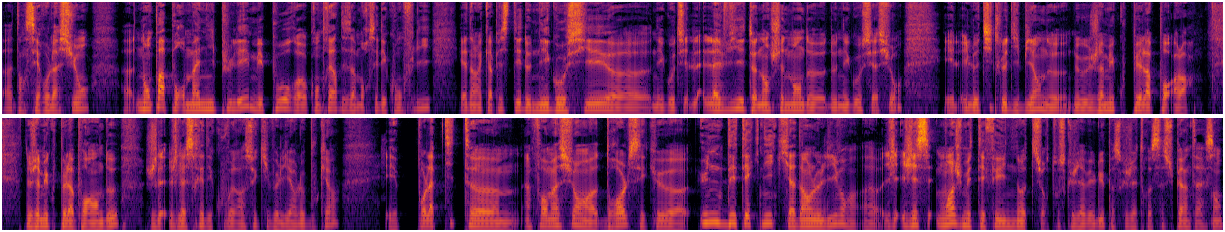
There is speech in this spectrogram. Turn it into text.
euh, dans ses relations, non pas pour manipuler, mais pour au contraire désamorcer des conflits et dans la capacité de négocier. négocier. La, vie est un enchaînement de, de négociations et, le titre le dit bien, ne, ne jamais couper la porte. Alors, ne jamais couper la porte en deux. Je, je laisserai découvrir à ceux qui veulent lire le bouquin. Et pour la petite euh, information euh, drôle, c'est que euh, une des techniques qu'il y a dans le livre, moi je m'étais fait une note sur tout ce que j'avais lu parce que j'ai trouvé ça super intéressant.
